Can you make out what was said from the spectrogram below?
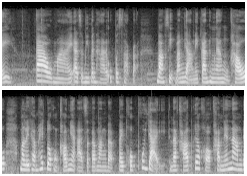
ย ก้าวไม้อาจจะมีปัญหาและอุปสรรคอะบางสิ่งบางอย่างในการทำงานของเขา มันเลยทำให้ตัวของเขาเนี่ยอาจจะกำลังแบบไปพบผู้ใหญ่นะคะ เพื่อขอคำแนะนำใ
